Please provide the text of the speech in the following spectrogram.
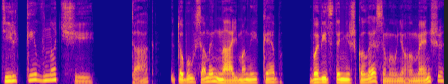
тільки вночі. Так, то був саме найманий кеб, бо відстань між колесами у нього менше,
